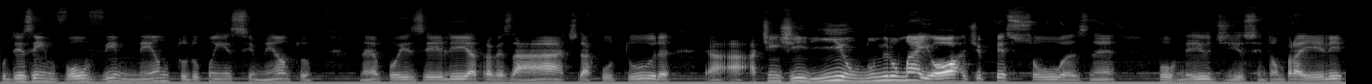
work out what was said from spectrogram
o desenvolvimento do conhecimento, né? pois ele, através da arte, da cultura, atingiria um número maior de pessoas né? por meio disso. Então, para ele,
